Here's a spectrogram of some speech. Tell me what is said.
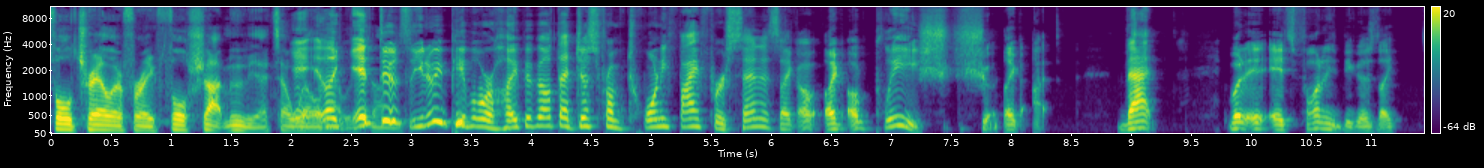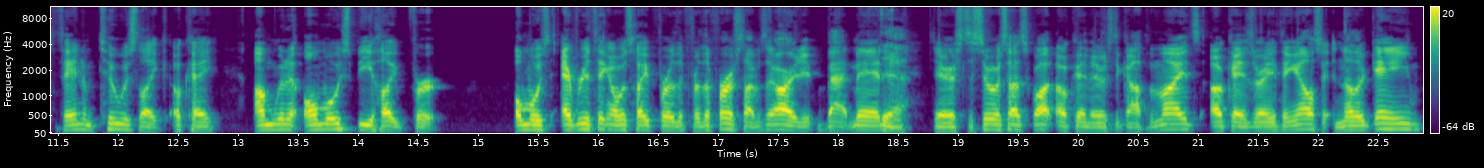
full trailer for a full shot movie. That's how well. Yeah, that like was it, done. dude. You know, people were hype about that just from twenty five percent. It's like, oh, like, oh, please, sh- sh- like I, that. But it, it's funny because like FanDome Two was like, okay, I'm gonna almost be hyped for almost everything I was hyped for the for the first time. It's like, all right, Batman. Yeah, There's the Suicide Squad. Okay, there's the Gotham Knights. Okay, is there anything else? Another game.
